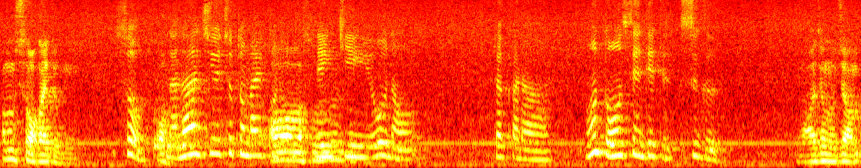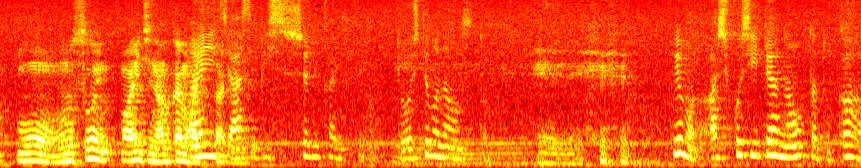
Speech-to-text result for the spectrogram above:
あもうちょっと若い時そう。あ。70ちょっと前かあら年金をなおだから本当温泉出てすぐ。あでもじゃあもうものすごい毎日何回も毎入ったり。日汗びっしょりかいてどうしても治すと。へえ でも足腰痛いの治ったとか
